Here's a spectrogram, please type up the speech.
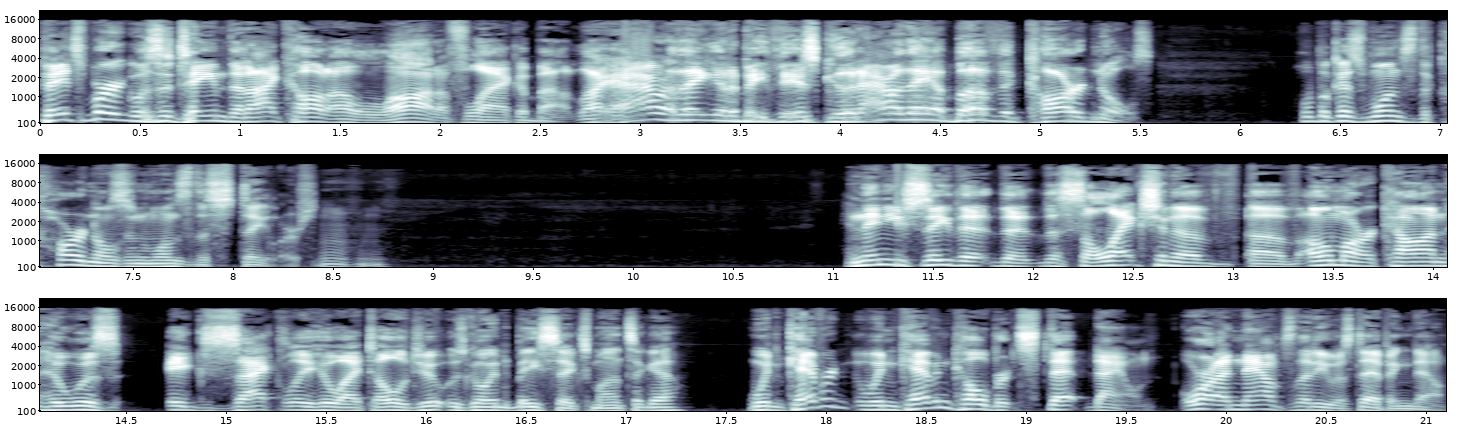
Pittsburgh was a team that I caught a lot of flack about. Like, how are they going to be this good? How are they above the Cardinals? Well, because one's the Cardinals and one's the Steelers. And then you see the, the, the selection of, of Omar Khan, who was exactly who I told you it was going to be six months ago. When Kevin, when Kevin Colbert stepped down or announced that he was stepping down,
